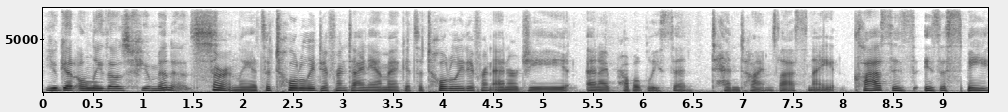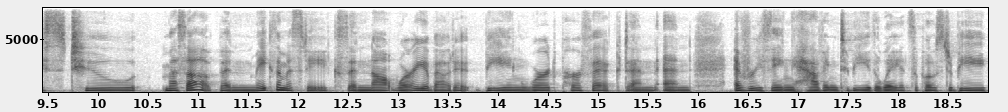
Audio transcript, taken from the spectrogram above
you get only those few minutes. Certainly. It's a totally different dynamic. It's a totally different energy. And I probably said 10 times last night. Class is, is a space to mess up and make the mistakes and not worry about it being word perfect and, and everything having to be the way it's supposed to be.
